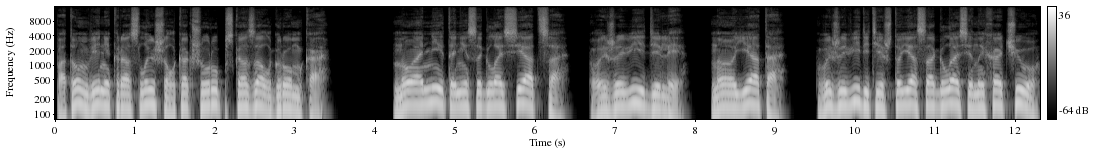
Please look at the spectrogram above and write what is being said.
Потом Веник расслышал, как Шуруп сказал громко. «Но они-то не согласятся, вы же видели. Но я-то, вы же видите, что я согласен и хочу».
